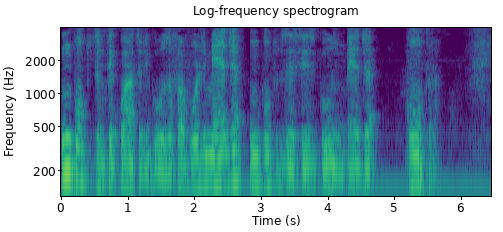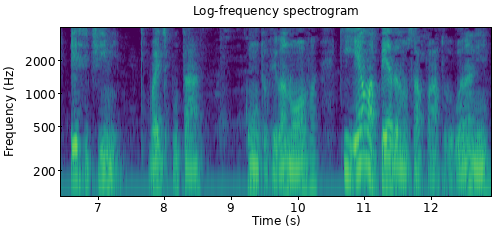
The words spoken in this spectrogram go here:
1,34 de gols a favor de média, 1,16 gols média contra. Esse time vai disputar contra o Vila Nova, que é uma pedra no sapato do Guarani,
